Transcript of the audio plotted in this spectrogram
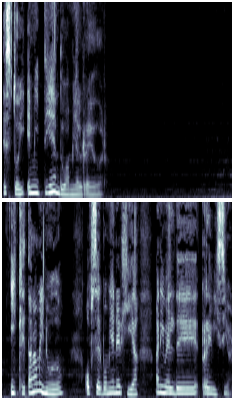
estoy emitiendo a mi alrededor? ¿Y qué tan a menudo observo mi energía a nivel de revisión.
